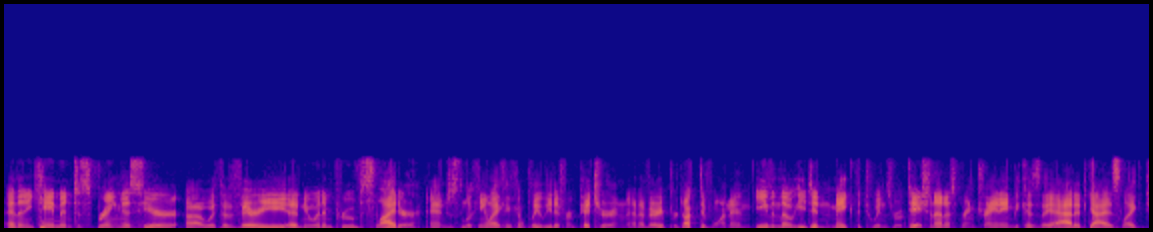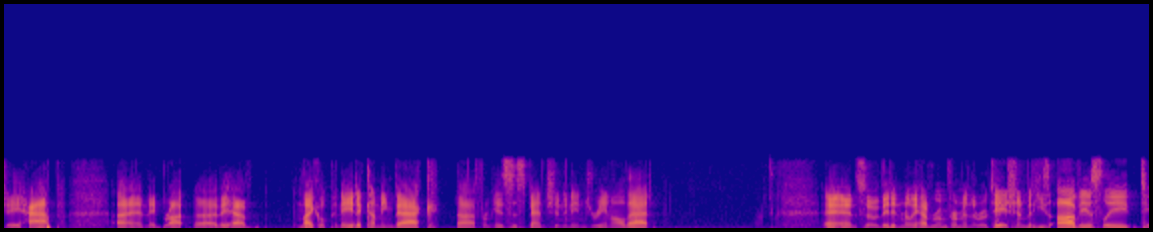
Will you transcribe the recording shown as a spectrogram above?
and then he came into spring this year uh, with a very a new and improved slider and just looking like a completely different pitcher and, and, a very productive one. And even though he didn't make the Twins rotation out of spring training because they added guys like J.A. Happ uh, and they brought uh, they have Michael Pineda coming back uh, from his suspension and injury and all that and, so they didn't really have room for him in the rotation. But he's obviously t-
